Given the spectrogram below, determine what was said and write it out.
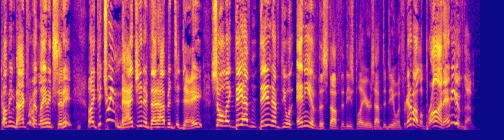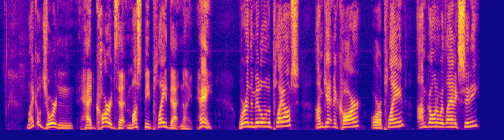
coming back from Atlantic City?" Like, could you imagine if that happened today? So like they have they didn't have to deal with any of the stuff that these players have to deal with. Forget about LeBron, any of them. Michael Jordan had cards that must be played that night. Hey, we're in the middle of the playoffs. I'm getting a car or a plane. I'm going to Atlantic City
